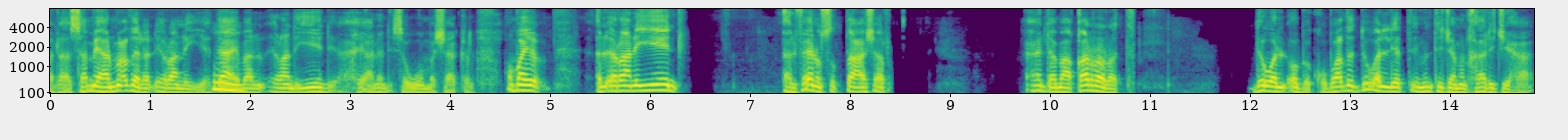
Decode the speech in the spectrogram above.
أنا أسميها المعضلة الإيرانية دائما الإيرانيين أحيانا يسوون مشاكل هم. الإيرانيين 2016 عندما قررت دول الأوبك وبعض الدول التي منتجة من خارجها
